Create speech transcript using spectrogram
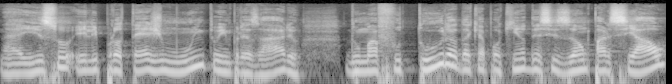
Né? Isso ele protege muito o empresário de uma futura, daqui a pouquinho, decisão parcial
